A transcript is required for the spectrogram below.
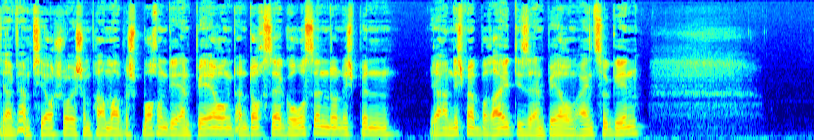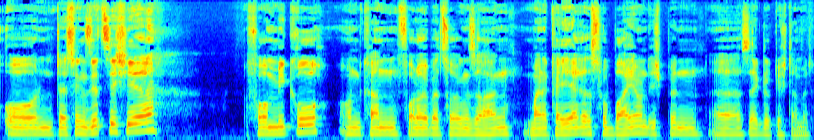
ja, wir haben es hier auch schon, schon ein paar Mal besprochen, die Entbehrungen dann doch sehr groß sind und ich bin ja nicht mehr bereit, diese Entbehrung einzugehen. Und deswegen sitze ich hier vor dem Mikro und kann voller Überzeugung sagen, meine Karriere ist vorbei und ich bin äh, sehr glücklich damit.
